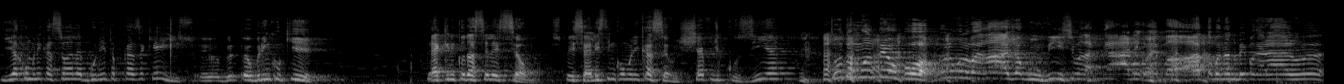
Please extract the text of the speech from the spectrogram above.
E a comunicação, ela é bonita por causa que é isso. Eu, eu brinco que técnico da seleção, especialista em comunicação, chefe de cozinha, todo mundo tem um pouco. Todo mundo vai lá, joga um vinho em cima da carne, vai, tô mandando bem pra caralho.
